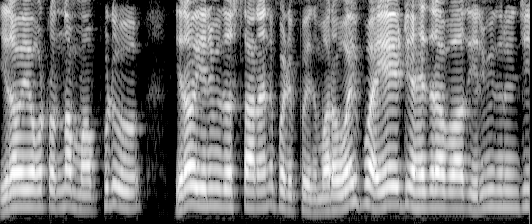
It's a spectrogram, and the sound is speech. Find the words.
ఇరవై ఒకటి ఉందమ్మా అప్పుడు ఇరవై ఎనిమిదో స్థానానికి పడిపోయింది. మరోవైపు ఐఐటి హైదరాబాద్ ఎనిమిది నుంచి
